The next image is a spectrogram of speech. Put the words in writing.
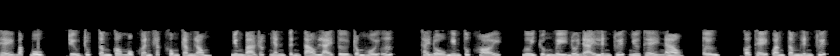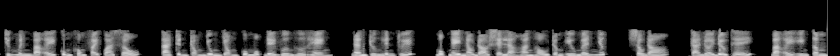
thế bắt buộc, Triệu Trúc Tâm có một khoảnh khắc không cam lòng, nhưng bà rất nhanh tỉnh táo lại từ trong hồi ức, thái độ nghiêm túc hỏi, ngươi chuẩn bị đối đãi Linh Tuyết như thế nào, ừ, có thể quan tâm Linh Tuyết chứng minh bà ấy cũng không phải quá xấu, ta trịnh trọng dùng giọng của một đế vương hứa hẹn, nàng trương Linh Tuyết, một ngày nào đó sẽ là hoàng hậu trẫm yêu mến nhất, sau đó, cả đời đều thế, bà ấy yên tâm,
